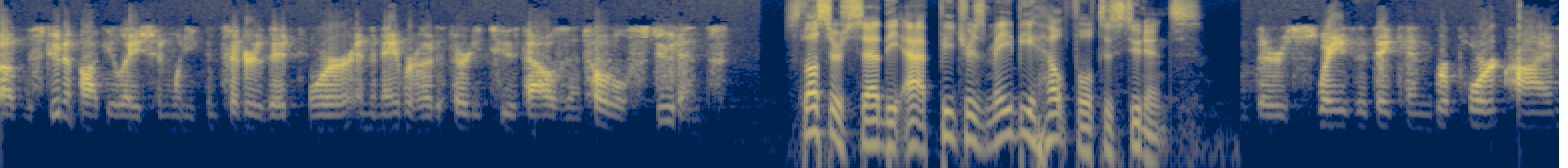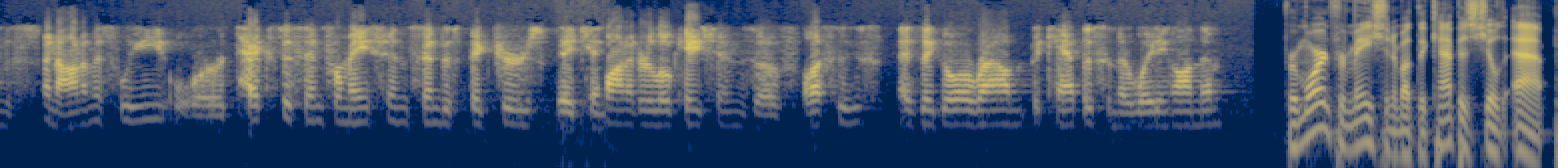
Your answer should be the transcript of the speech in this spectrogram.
of the student population when you consider that we're in the neighborhood of 32,000 total students. Slusser said the app features may be helpful to students. There's ways that they can report crimes anonymously or text us information, send us pictures. They can monitor locations of buses as they go around the campus and they're waiting on them. For more information about the Campus Shield app,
